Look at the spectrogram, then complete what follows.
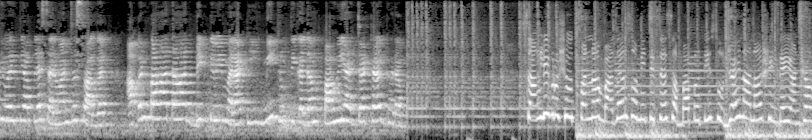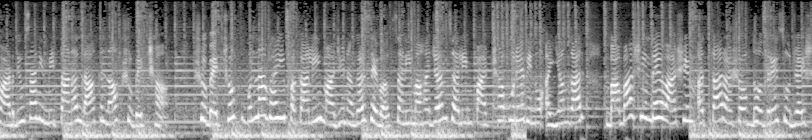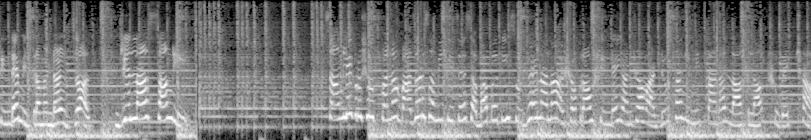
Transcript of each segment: मराठीवरती आपल्या सर्वांचं स्वागत. आपण पाहत आहात बिग टीव्ही मराठी. मी तृप्ती कदम. पाहूया आजच्या ठळक घडामोडी. सांगली कृषी उत्पन्न बाजार समितीचे सभापती सुजय नाना शिंदे यांच्या वाढदिवसानिमित्तानं लाख लाख शुभेच्छा. शुभेच्छुक मुन्नाभाई पकाली माजी नगरसेवक सनी महाजन सलीम पाच्छापुरे विनू अय्यंगार बाबा शिंदे वाशिम अत्तार अशोक धोत्रे सुजय शिंदे मित्रमंडळ जत जिल्हा सांगली. सांगली कृषी उत्पन्न बाजार समितीचे सभापती सुजय नाना अशोकराव शिंदे यांच्या वाढदिवसानिमित्तानं लाख लाख शुभेच्छा.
